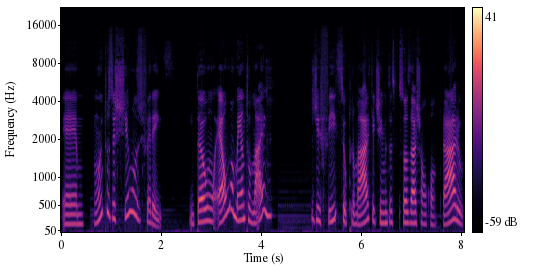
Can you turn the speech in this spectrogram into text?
é, muitos estímulos diferentes. Então, é um momento mais difícil para o marketing, muitas pessoas acham o contrário,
